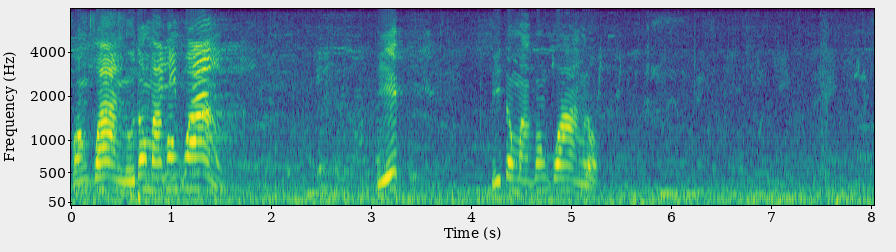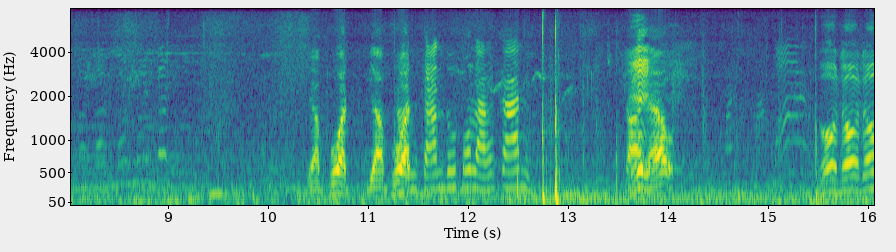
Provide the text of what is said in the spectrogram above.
กว้างๆ หนูต้องมากว้างๆพีทพีทต้องมากว้างๆหรอก อย่าพวด อย่าพวด กันกันดูตัวหลังกันได้แล้ว ดูดูดู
